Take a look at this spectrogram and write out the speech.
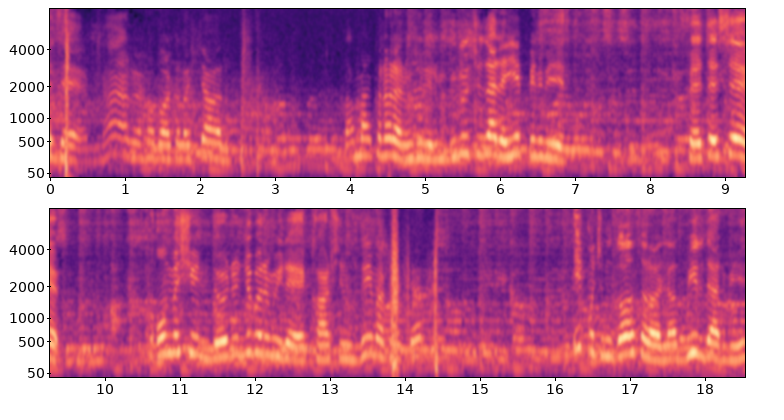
Herkese merhaba arkadaşlar. Ben Berkan Ören dilerim. Bugün sizlerle yepyeni bir FTS 15'in 4. bölümüyle karşınızdayım arkadaşlar. İlk maçımız Galatasaray'la bir derbi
